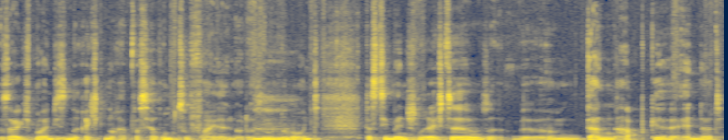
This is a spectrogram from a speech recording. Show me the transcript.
sage ich mal, in diesen Rechten noch etwas herumzufeilen oder so. Mhm. Ne? Und dass die Menschenrechte äh, dann abgeändert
